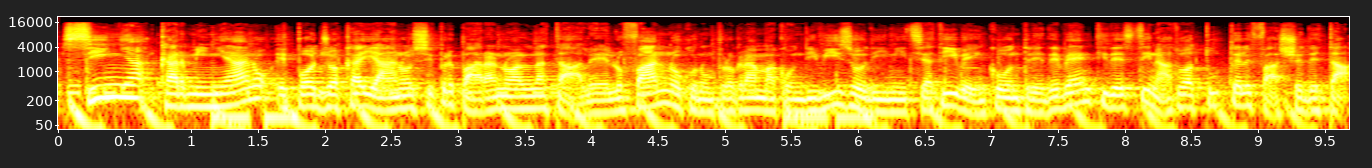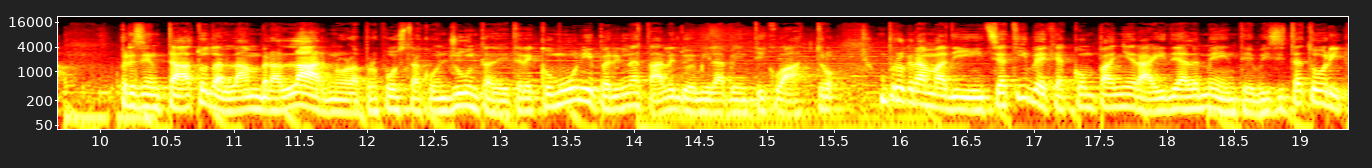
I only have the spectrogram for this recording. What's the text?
Signa, Carmignano e Poggio a Caiano si preparano al Natale e lo fanno con un programma condiviso di iniziative, incontri ed eventi destinato a tutte le fasce d'età presentato dall'Ambra all'Arno, la proposta congiunta dei tre comuni per il Natale 2024, un programma di iniziative che accompagnerà idealmente i visitatori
